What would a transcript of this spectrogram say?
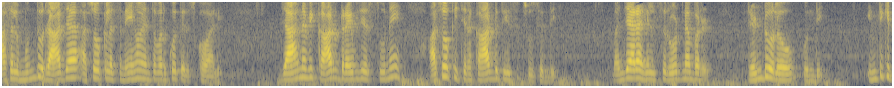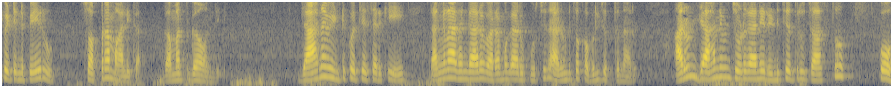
అసలు ముందు రాజా అశోకుల స్నేహం ఎంతవరకు తెలుసుకోవాలి. జాహ్నవి కారు డ్రైవ్ చేస్తూనే అశోక్ ఇచ్చిన కార్డు తీసి చూసింది. బంజారా హిల్స్ రోడ్ నెంబర్ రెండులో ఉంది. ఇంటికి పెట్టిన పేరు స్వప్న మాలిక. గమ్మత్తుగా ఉంది. జాహ్నవి ఇంటికి వచ్చేసరికి రంగనాథం గారు వరమ్మ గారు కూర్చుని అరుణ్తో కబుర్లు చెప్తున్నారు. అరుణ్ జాహ్నవిని చూడగానే రెండు చేతులు చాస్తూ ఓ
